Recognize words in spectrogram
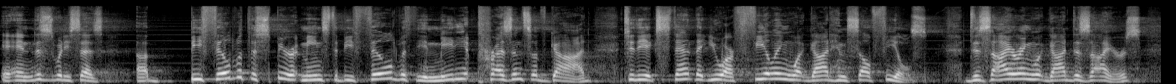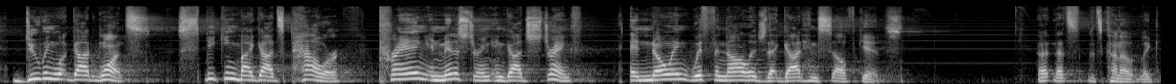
And this is what he says uh, Be filled with the Spirit means to be filled with the immediate presence of God to the extent that you are feeling what God Himself feels desiring what God desires, doing what God wants, speaking by God's power, praying and ministering in God's strength, and knowing with the knowledge that God Himself gives. That's, that's kind of like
